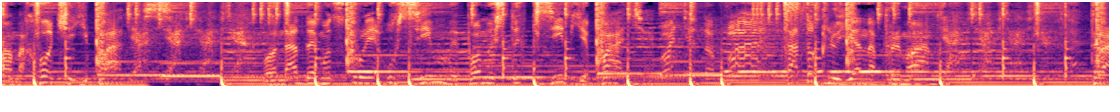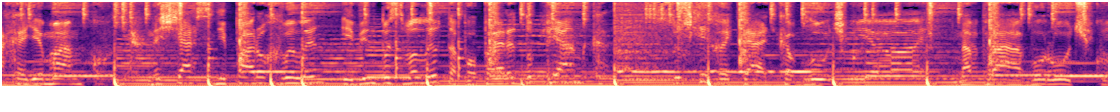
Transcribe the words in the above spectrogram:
мама хоче їбати. Вона демонструє усім, ми поміж тих псів є батя. Тато клює на приман, трахає мамку. Нещасні пару хвилин, і він би звалив та попереду п'янка. Дочки хотять каблучку на праву ручку,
